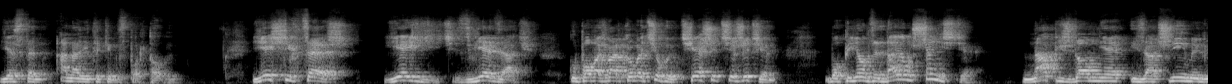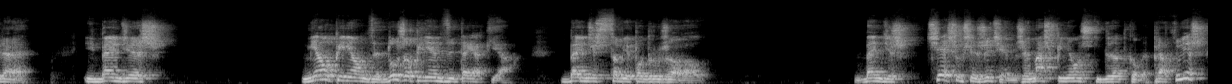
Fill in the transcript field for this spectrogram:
jestem analitykiem sportowym. Jeśli chcesz jeździć, zwiedzać, kupować markowe ciuchy, cieszyć się życiem, bo pieniądze dają szczęście, napisz do mnie i zacznijmy grę. I będziesz miał pieniądze, dużo pieniędzy, tak jak ja. Będziesz sobie podróżował. Będziesz cieszył się życiem, że masz pieniążki dodatkowe. Pracujesz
